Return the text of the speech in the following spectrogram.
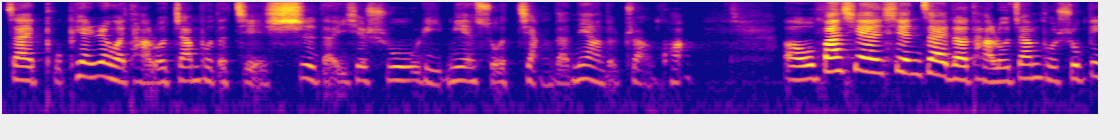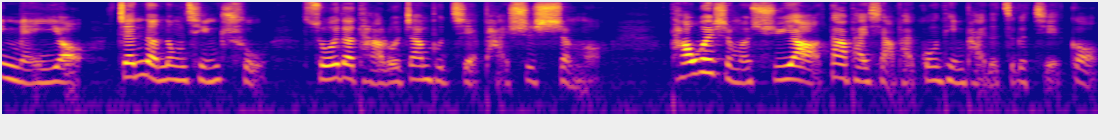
在普遍认为塔罗占卜的解释的一些书里面所讲的那样的状况。呃，我发现现在的塔罗占卜书并没有真的弄清楚所谓的塔罗占卜解牌是什么，它为什么需要大牌、小牌、宫廷牌的这个结构，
